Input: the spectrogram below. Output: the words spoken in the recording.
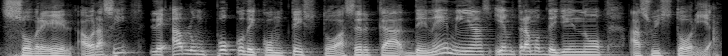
sobre él. Ahora sí, le hablo un poco de contexto acerca de Nehemías y entramos de lleno a su historia.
